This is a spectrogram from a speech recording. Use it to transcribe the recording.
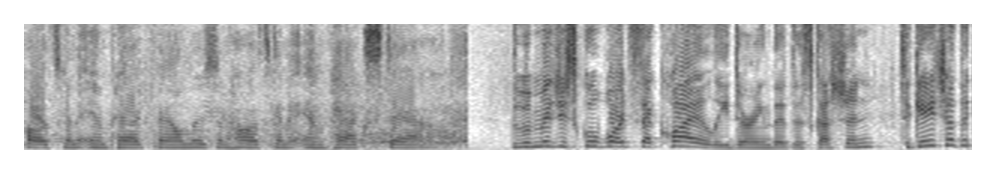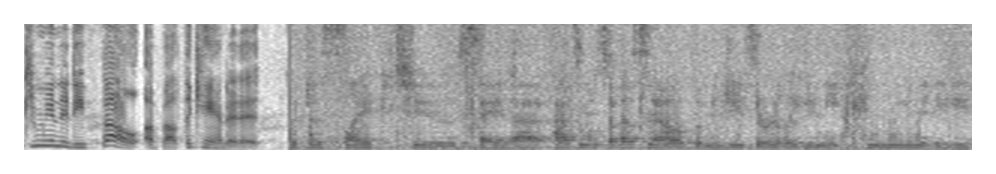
how it's going to impact families, and how it's going to impact staff. The Bemidji School Board sat quietly during the discussion to gauge how the community felt about the candidate. I would just like to say that, as most of us know, Bemidji is a really unique community.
